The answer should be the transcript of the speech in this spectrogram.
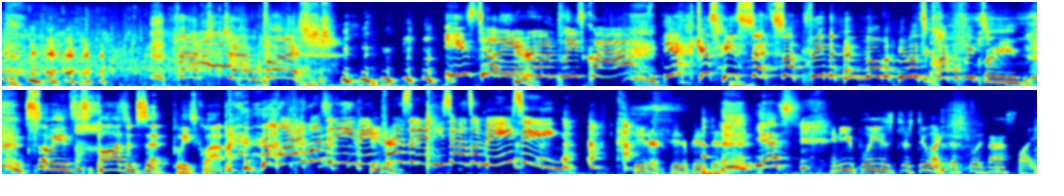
That's Jeb Bush. He's telling everyone, please clap. Yeah, because he said something and nobody was clapping, so he so he paused and said, "Please clap." Why wasn't he made Peter. president? He sounds amazing. Peter, Peter, Peter, Peter. yes. Can you please just do like this really fast? Like,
